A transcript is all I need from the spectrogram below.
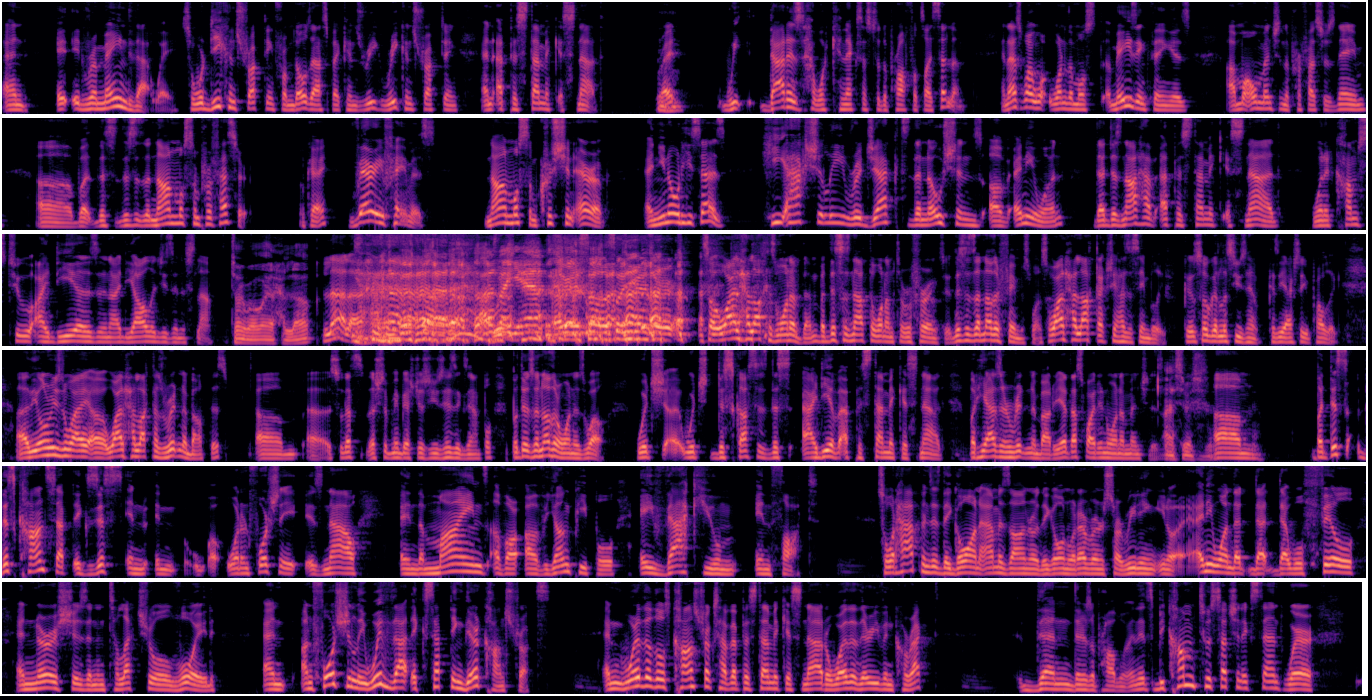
And it, it remained that way. So we're deconstructing from those aspects and re- reconstructing an epistemic isnad, right? We that is how what connects us to the Prophet ﷺ. and that's why one one of the most amazing thing is I won't mention the professor's name, uh, but this this is a non-Muslim professor, okay, very famous, non-Muslim Christian Arab, and you know what he says? He actually rejects the notions of anyone that does not have epistemic isnad when it comes to ideas and ideologies in Islam. talk about Wael Hallaq La la. I was like, yeah. okay, so so you guys are so Wael Hallaq is one of them, but this is not the one I'm referring to. This is another famous one. So Wael Hallaq actually has the same belief. Okay, so good, let's use him because he actually public. Uh, the only reason why uh, Wael Hallaq has written about this, um, uh, so that's that should maybe I should just use his example. But there's another one as well, which uh, which discusses this idea of epistemic isnad, but he hasn't written about it yet. That's why I didn't want to mention it. I see what you're saying. Um, but this this concept exists in in what unfortunately is now in the minds of our of young people a vacuum in thought. So what happens is they go on Amazon or they go on whatever and start reading, you know, anyone that that that will fill and nourishes an intellectual void, and unfortunately, with that, accepting their constructs, and whether those constructs have epistemic isnad or whether they're even correct, then there's a problem, and it's become to such an extent where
